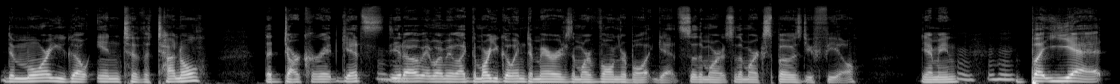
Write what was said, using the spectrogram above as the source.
The more you go into the tunnel, the darker it gets. You Mm-hmm. know, and what I mean, like the more you go into marriage, the more vulnerable it gets. So the more so the more exposed you feel. Do you know what I mean? mm-hmm. But yet,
